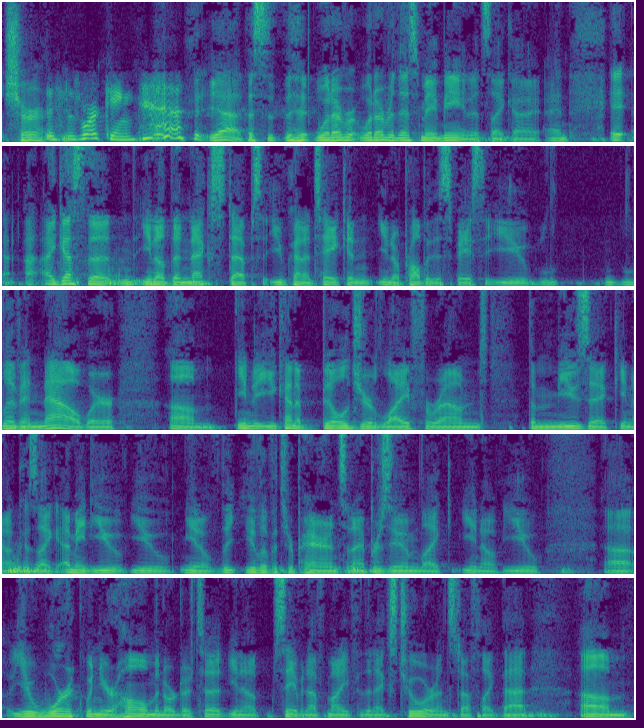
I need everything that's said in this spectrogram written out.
Sure, this is working. yeah, this is whatever whatever this may mean. It's like I and it, I guess the you know the next steps that you've kind of taken, you know, probably the space that you live in now, where um, you know you kind of build your life around the music, you know, because like I mean you you you know you live with your parents, and I presume like you know you uh, you work when you're home in order to you know save enough money for the next tour and stuff like that. Um,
